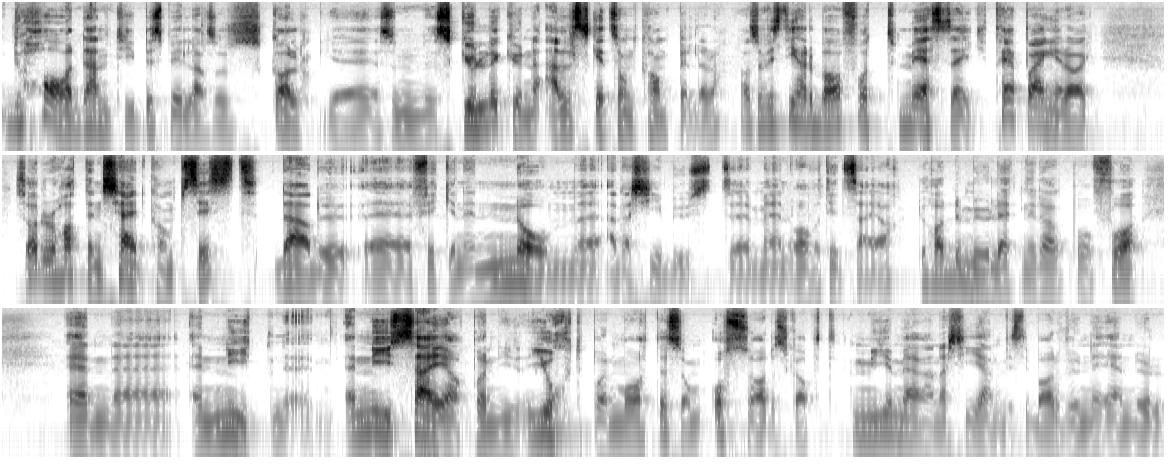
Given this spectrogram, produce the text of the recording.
Du har den type spiller som, skal, eh, som skulle kunne elske et sånt kampbilde. da. Altså Hvis de hadde bare fått med seg tre poeng i dag, så hadde du hatt en Skeid-kamp sist der du eh, fikk en enorm eh, energiboost eh, med en overtidsseier. Du hadde muligheten i dag på å få en, eh, en, ny, en ny seier på en, gjort på en måte som også hadde skapt mye mer energi enn hvis de bare hadde vunnet 1-0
